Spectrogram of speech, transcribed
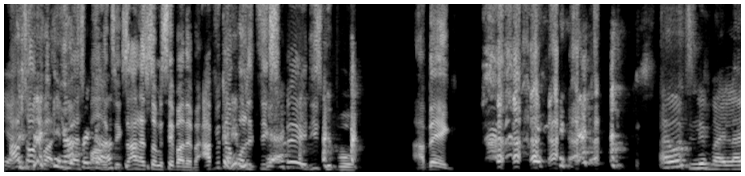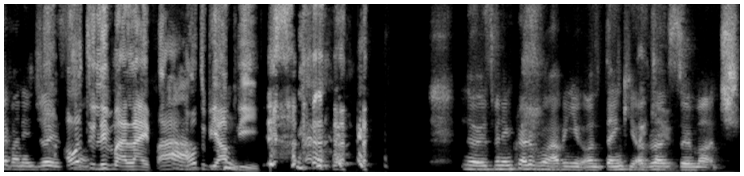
Yeah. I'll talk about US Africa. politics. I'll have something to say about that. But African politics, yeah. hey, these people, I beg. I want to live my life and enjoy it. I want to live my life. I, ah. I want to be happy. No, it's been incredible having you on. Thank you. Thank I've learned so much.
